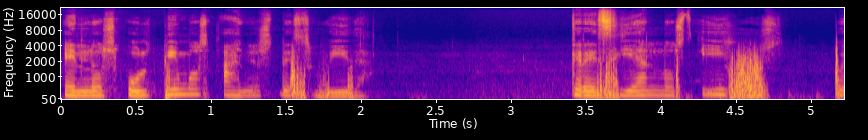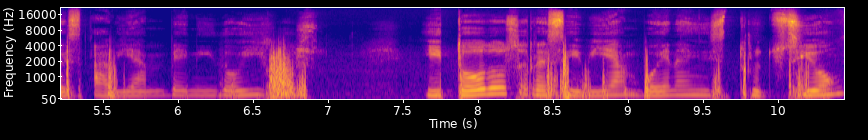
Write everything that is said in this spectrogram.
en los últimos años de su vida. Crecían los hijos, pues habían venido hijos y todos recibían buena instrucción,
